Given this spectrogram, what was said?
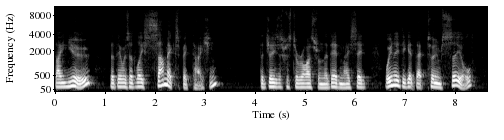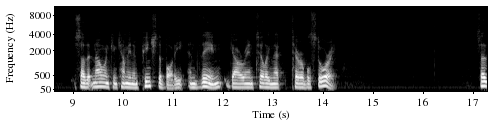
they knew that there was at least some expectation that Jesus was to rise from the dead. And they said, we need to get that tomb sealed so that no one can come in and pinch the body and then go around telling that terrible story. So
